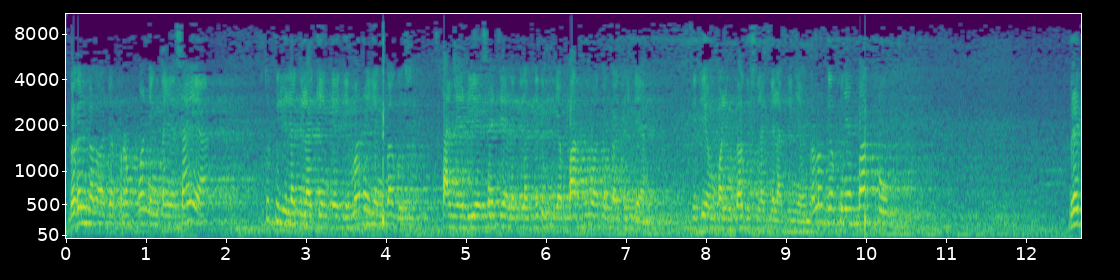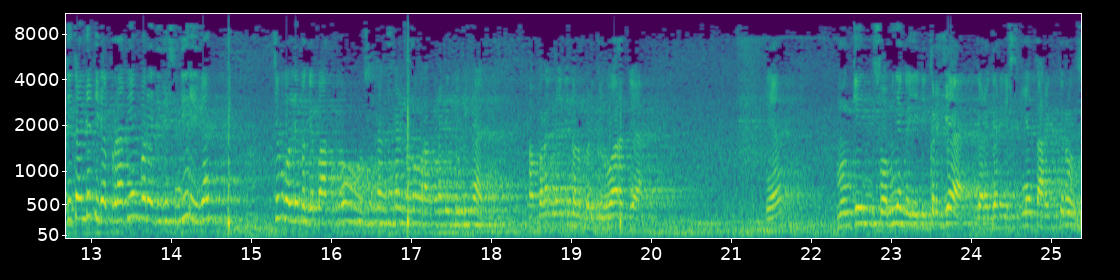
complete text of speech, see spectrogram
Bahkan kalau ada perempuan yang tanya saya itu pilih laki-laki yang kayak gimana? Yang bagus. Tanya dia saja laki-laki itu punya parfum atau tidak? Itu yang paling bagus laki-lakinya. Kalau nggak punya parfum. Berarti kan dia tidak perhatian pada diri sendiri kan? Coba kalau dia pakai parfum oh senang sekali kalau orang lain itu lihat. Apalagi nanti kalau berkeluarga. Ya Mungkin suaminya gak jadi kerja gara-gara istrinya tarik terus.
